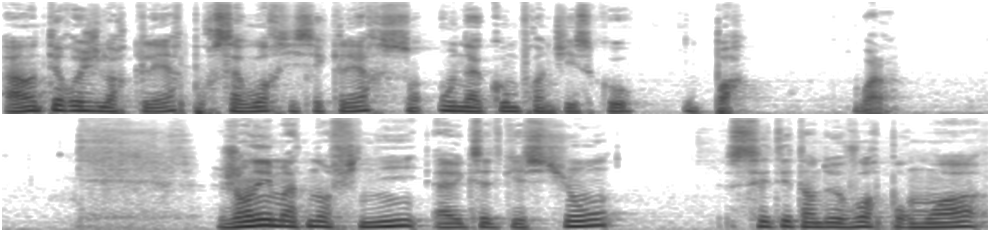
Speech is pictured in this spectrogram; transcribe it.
à interroger leurs clercs pour savoir si ces clercs sont unacum Francisco ou pas. Voilà. J'en ai maintenant fini avec cette question. C'était un devoir pour moi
